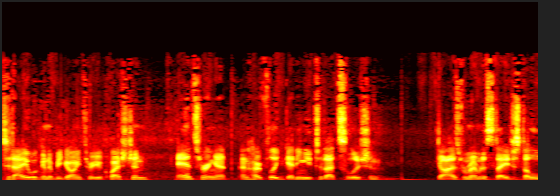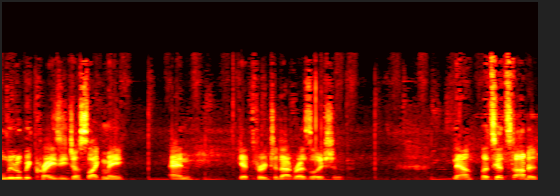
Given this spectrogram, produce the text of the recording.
Today we're going to be going through your question, answering it, and hopefully getting you to that solution. Guys, remember to stay just a little bit crazy just like me and get through to that resolution. Now, let's get started.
